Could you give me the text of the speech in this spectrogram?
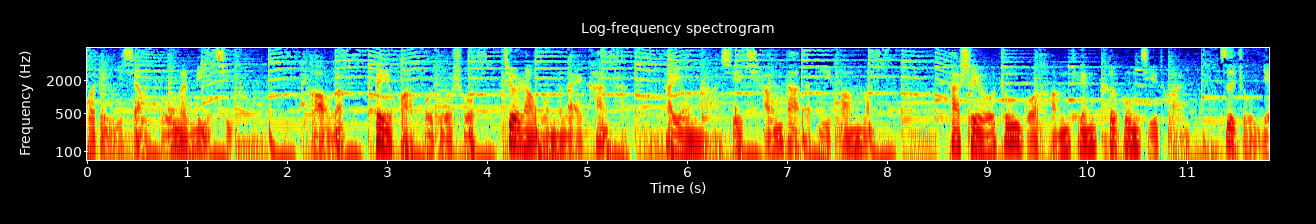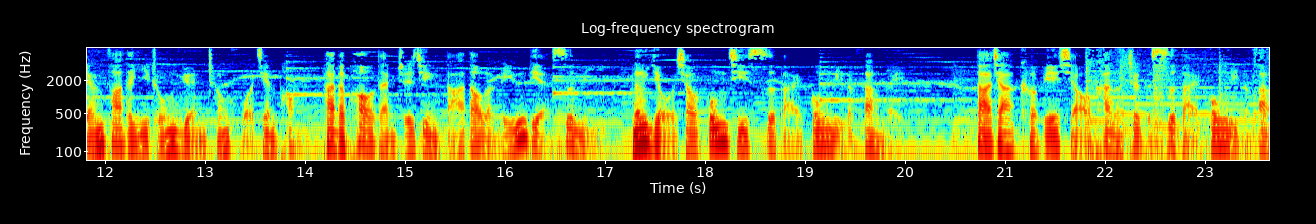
国的一项独门利器。好了，废话不多说，就让我们来看看它有哪些强大的地方吧。它是由中国航天科工集团自主研发的一种远程火箭炮，它的炮弹直径达到了零点四米，能有效攻击四百公里的范围。大家可别小看了这个四百公里的范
